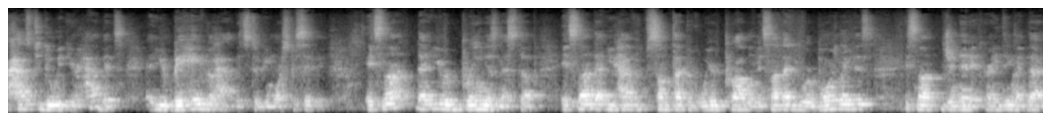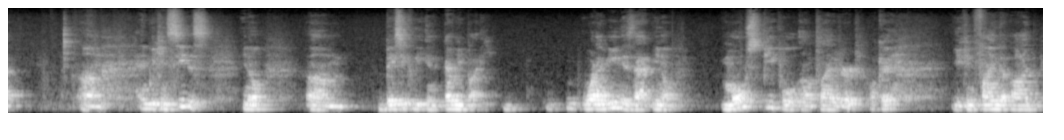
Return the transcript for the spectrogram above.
has to do with your habits, your behavioral habits, to be more specific. It's not that your brain is messed up. It's not that you have some type of weird problem. It's not that you were born like this it's not genetic or anything like that. Um, and we can see this, you know, um, basically in everybody. What I mean is that, you know, most people on planet Earth, okay, you can find the odd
